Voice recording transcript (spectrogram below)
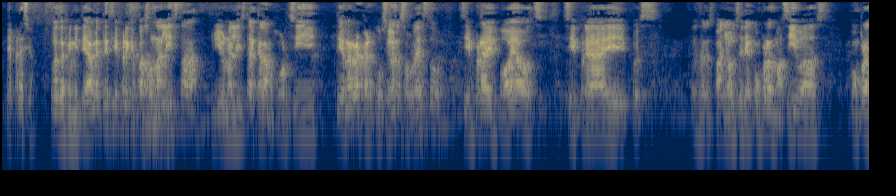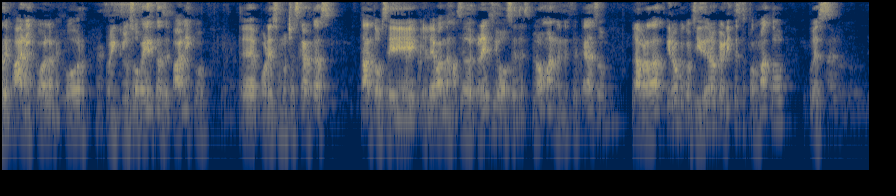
de, precio? Pues definitivamente siempre que pasa una lista y una lista que a lo mejor sí tiene repercusiones sobre esto, siempre hay buyouts, siempre hay, pues, pues en español sería compras masivas, compras de pánico a lo mejor, o incluso ventas de pánico. Eh, por eso muchas cartas tanto se elevan demasiado de precio o se desploman en este caso. La verdad creo que considero que ahorita este formato, pues,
